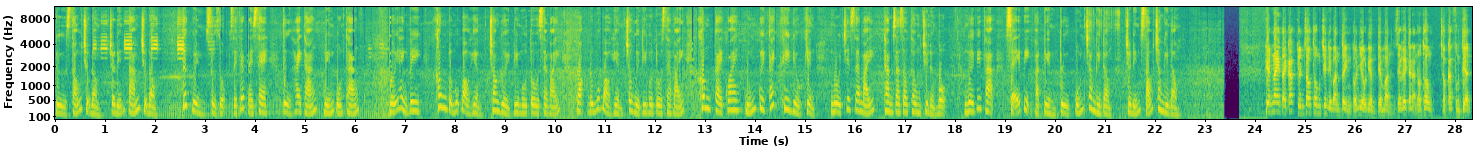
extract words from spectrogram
từ 6 triệu đồng cho đến 8 triệu đồng, tước quyền sử dụng giấy phép lái xe từ 2 tháng đến 4 tháng. Với hành vi không đội mũ bảo hiểm cho người đi mô tô xe máy hoặc đội mũ bảo hiểm cho người đi mô tô xe máy không cài quai đúng quy cách khi điều khiển ngồi trên xe máy tham gia giao thông trên đường bộ, người vi phạm sẽ bị phạt tiền từ 400.000 đồng cho đến 600.000 đồng. Hiện nay tại các tuyến giao thông trên địa bàn tỉnh có nhiều điểm tiềm ẩn dễ gây tai nạn giao thông cho các phương tiện.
